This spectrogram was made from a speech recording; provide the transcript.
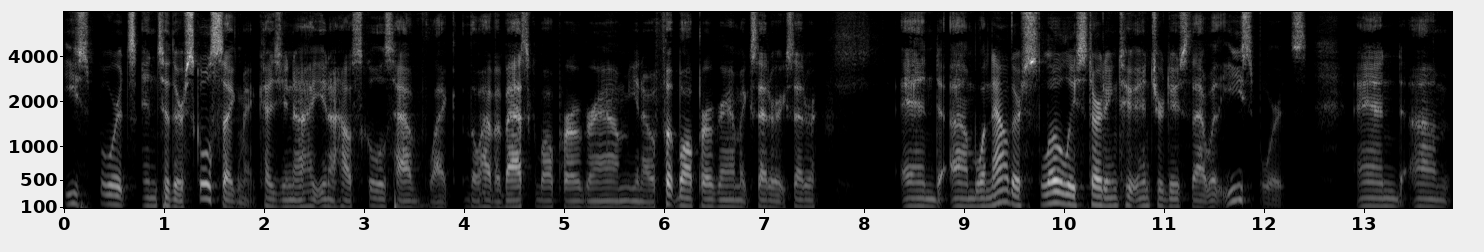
esports into their school segment because you know you know how schools have like they'll have a basketball program, you know, football program, et cetera, et cetera. And um, well, now they're slowly starting to introduce that with esports, and um,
